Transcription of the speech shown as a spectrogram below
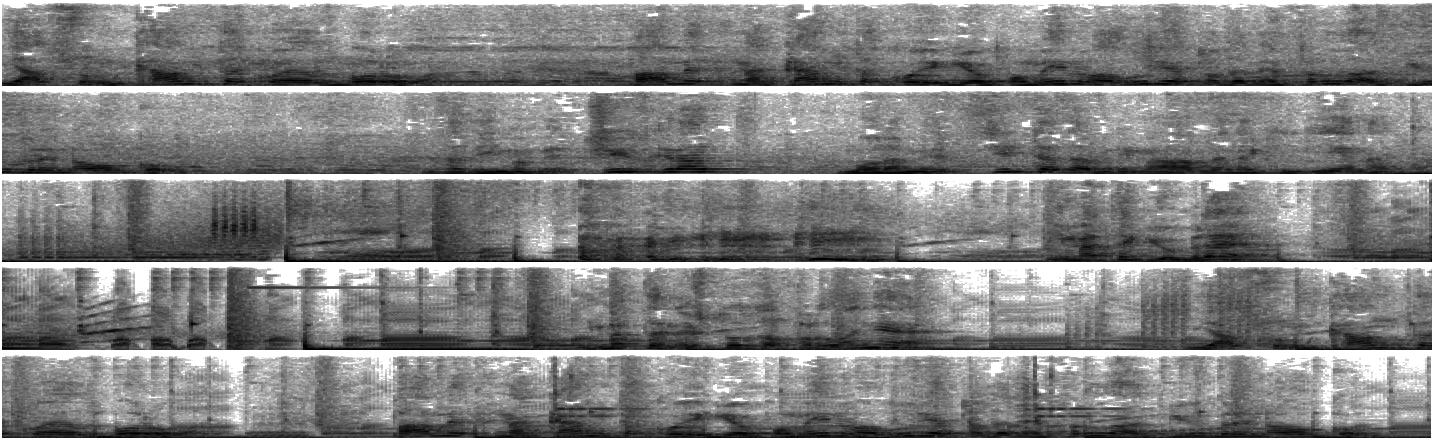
Јас сум канта која зборува. Паметна канта која ги опоменува луѓето да не фрлаат ѓубре на окол. За да имаме чист град, мораме сите да внимаваме на хигиената. Имате ѓубре? Имате нешто за фрлање? Јас сум канта која зборува. Паметна канта која ги опоменува луѓето да не фрлаат ѓубре на окол.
